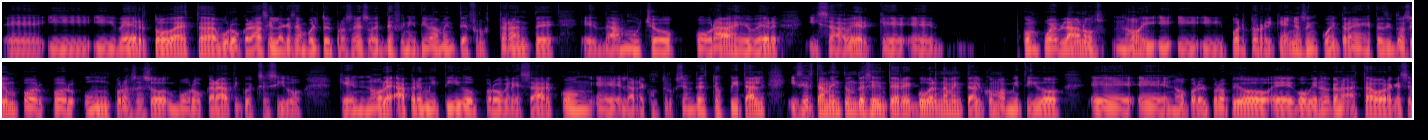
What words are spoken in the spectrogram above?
Eh, y, ver toda esta burocracia en la que se ha envuelto el proceso es definitivamente frustrante, eh, da mucho coraje ver y saber que eh, con pueblanos ¿no? Y, puertorriqueños se encuentran en esta situación por, por un proceso burocrático excesivo que no les ha permitido progresar con eh, la reconstrucción de este hospital y ciertamente un desinterés gubernamental como admitido eh, eh, ¿no? por el propio gobierno que no hasta ahora que se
